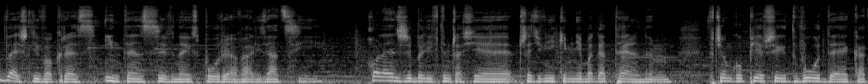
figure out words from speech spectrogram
weszli w okres intensywnej współrywalizacji. Holendrzy byli w tym czasie przeciwnikiem niebagatelnym. W ciągu pierwszych dwóch dekad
